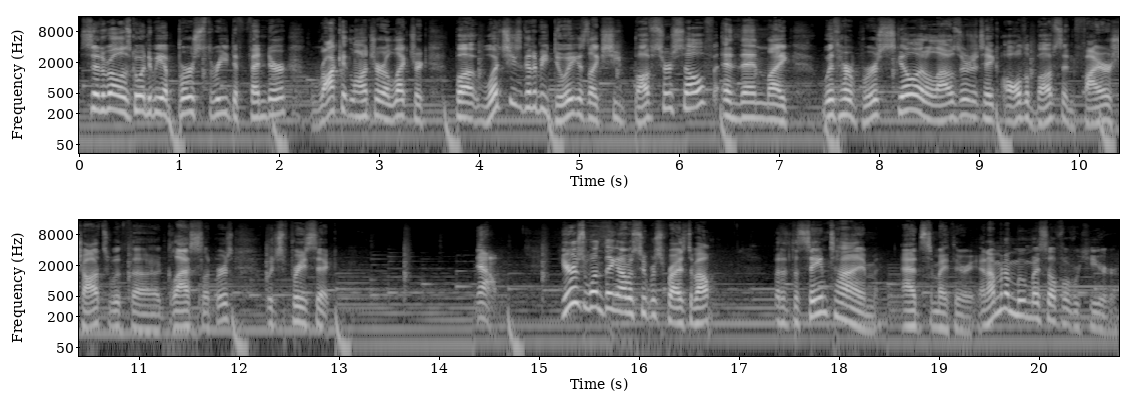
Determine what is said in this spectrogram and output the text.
Cinderella is going to be a burst 3 defender, rocket launcher electric, but what she's going to be doing is like she buffs herself and then like with her burst skill, it allows her to take all the buffs and fire shots with uh, glass slippers, which is pretty sick. Now, here's one thing I was super surprised about, but at the same time adds to my theory. And I'm going to move myself over here.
